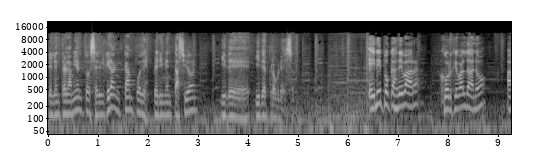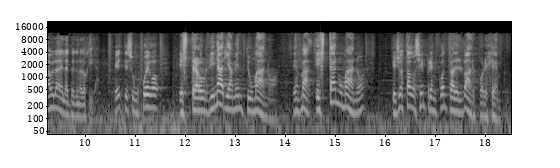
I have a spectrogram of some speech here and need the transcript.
que el entrenamiento es el gran campo de experimentación y de, y de progreso. En épocas de bar, Jorge Valdano habla de la tecnología. Este es un juego extraordinariamente humano. Es más, es tan humano que yo he estado siempre en contra del bar, por ejemplo,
